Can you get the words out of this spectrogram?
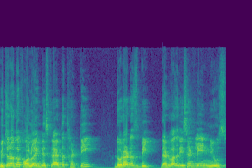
Which one the following describe the thirty Doradus B that was recently in news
